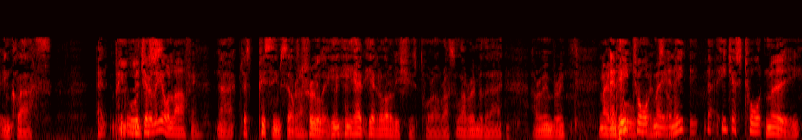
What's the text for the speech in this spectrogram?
in class. And people were Literally just or laughing? no, just piss himself. Right. Truly, he Okay. he had he had a lot of issues. Poor old Russell. I remember the name. I remember him. Made and he taught me, and he he just taught me.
